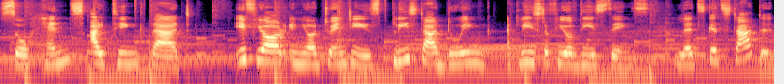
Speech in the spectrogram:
So, hence, I think that if you're in your 20s, please start doing at least a few of these things. Let's get started.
